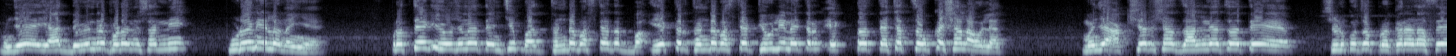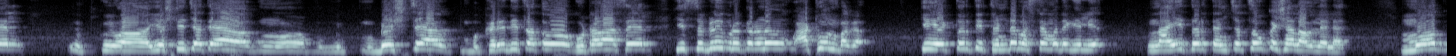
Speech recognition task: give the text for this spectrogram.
म्हणजे या देवेंद्र फडणवीसांनी पुढं नेलं नाही आहे प्रत्येक योजना त्यांची ब- थंड बस्त्यात ब- एक तर थंड बस्त्यात ठेवली नाही तर एक तर त्याच्या चौकशा लावल्यात. म्हणजे अक्षरशः जालण्याचं ते सिडकोचं प्रकरण असेल एस टीच्या त्या बेस्टच्या खरेदीचा तो घोटाळा असेल ही सगळी प्रकरणं आठवून बघा. की एकतर ती थंड बस्त्यामध्ये गेली आहेत नाही तर त्यांच्या चौकशा लावलेल्या आहेत. मग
